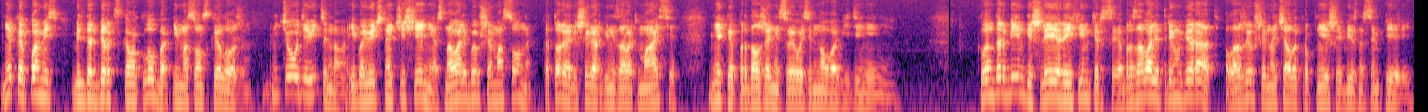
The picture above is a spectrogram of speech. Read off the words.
Некая помесь Бильдербергского клуба и масонской ложи. Ничего удивительного, ибо Вечное Очищение основали бывшие масоны, которые решили организовать в Маасе некое продолжение своего земного объединения. Клендербинги, Шлейеры и Финкерсы образовали триумвират, положивший начало крупнейшей бизнес-империи.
